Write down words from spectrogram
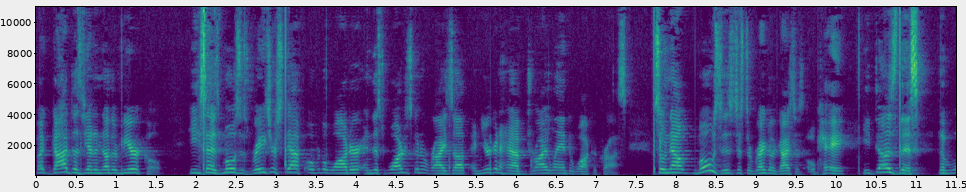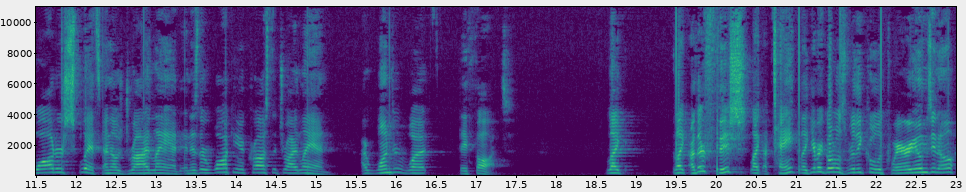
But God does yet another miracle he says, Moses, raise your staff over the water, and this water is going to rise up, and you're going to have dry land to walk across. So now Moses, just a regular guy, says, okay, he does this. The water splits, and there's dry land. And as they're walking across the dry land, I wonder what they thought. Like, like, are there fish like a tank? Like, you ever go to those really cool aquariums, you know?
